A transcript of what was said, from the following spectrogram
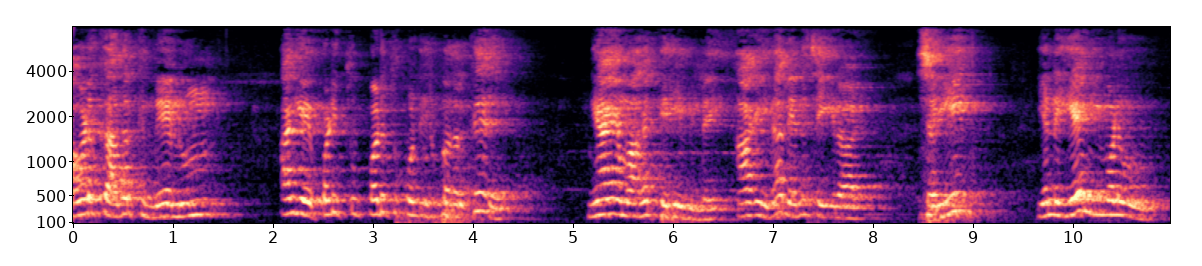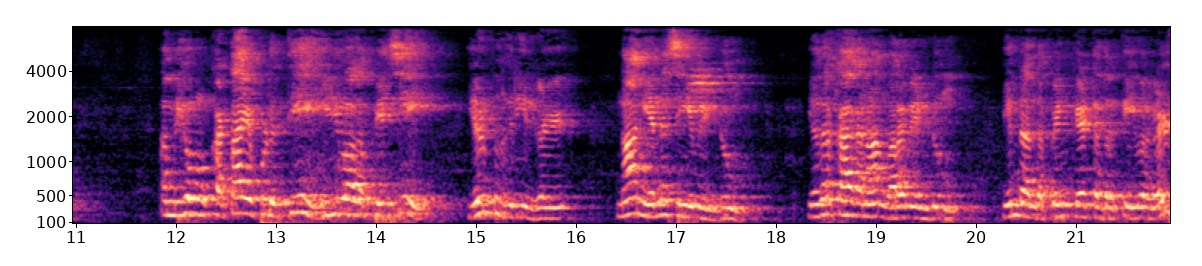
அவளுக்கு அதற்கு மேலும் அங்கே படித்து படுத்து கொண்டு இருப்பதற்கு நியாயமாக தெரியவில்லை. ஆகையினால் என்ன செய்கிறாள்? சரி என்னை ஏன் இவ்வளவு மிகவும் கட்டாயப்படுத்தி இழிவாக பேசி எழுப்புகிறீர்கள்? நான் என்ன செய்ய வேண்டும்? எதற்காக நான் வர வேண்டும்? என்று அந்த பெண் கேட்டதற்கு இவர்கள்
